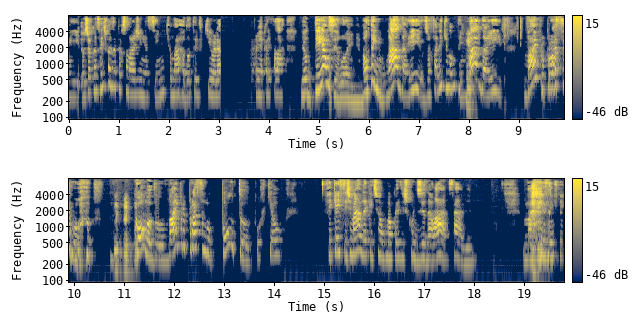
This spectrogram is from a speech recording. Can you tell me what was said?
e eu já cansei de fazer personagem assim, que o narrador teve que olhar pra minha cara e falar: Meu Deus, Elaine, não tem nada aí, eu já falei que não tem nada aí. Vai pro próximo cômodo, vai pro próximo ponto, porque eu fiquei cismada que tinha alguma coisa escondida lá, sabe? Mas, enfim.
